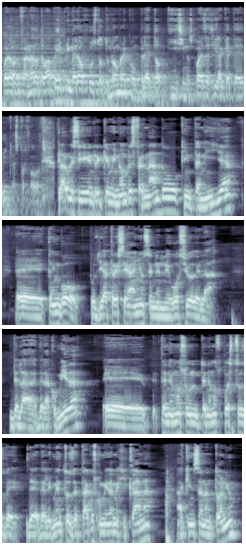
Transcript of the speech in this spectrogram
Bueno, Fernando, te voy a pedir primero justo tu nombre completo y si nos puedes decir a qué te dedicas, por favor. Claro que sí, Enrique. Mi nombre es Fernando Quintanilla. Eh, tengo pues ya 13 años en el negocio de la, de la, de la comida. Eh, tenemos, un, tenemos puestos de, de, de alimentos, de tacos, comida mexicana aquí en San Antonio.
